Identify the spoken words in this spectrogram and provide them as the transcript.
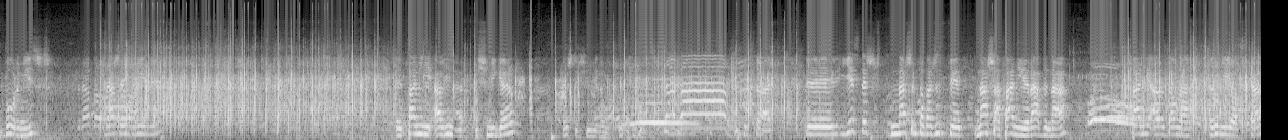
burmistrz naszej gminy. Y, Pani Alina Śmigel. Jeszcze się nie nauczyła. Tak. Jest też w naszym towarzystwie nasza pani radna, pani Aldona Rumijowska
